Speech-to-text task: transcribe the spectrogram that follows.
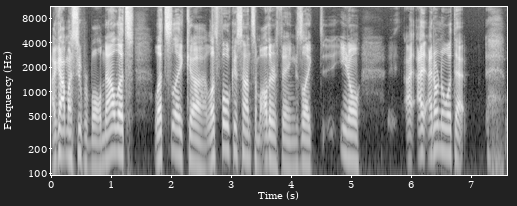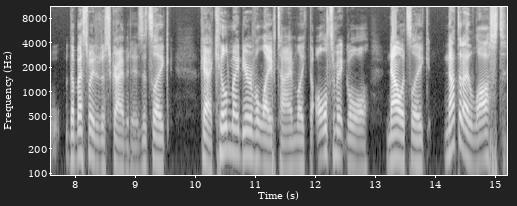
I got my Super Bowl. Now let's let's like uh let's focus on some other things like you know I I, don't know what that the best way to describe it is. It's like okay I killed my deer of a lifetime like the ultimate goal. Now it's like not that I lost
